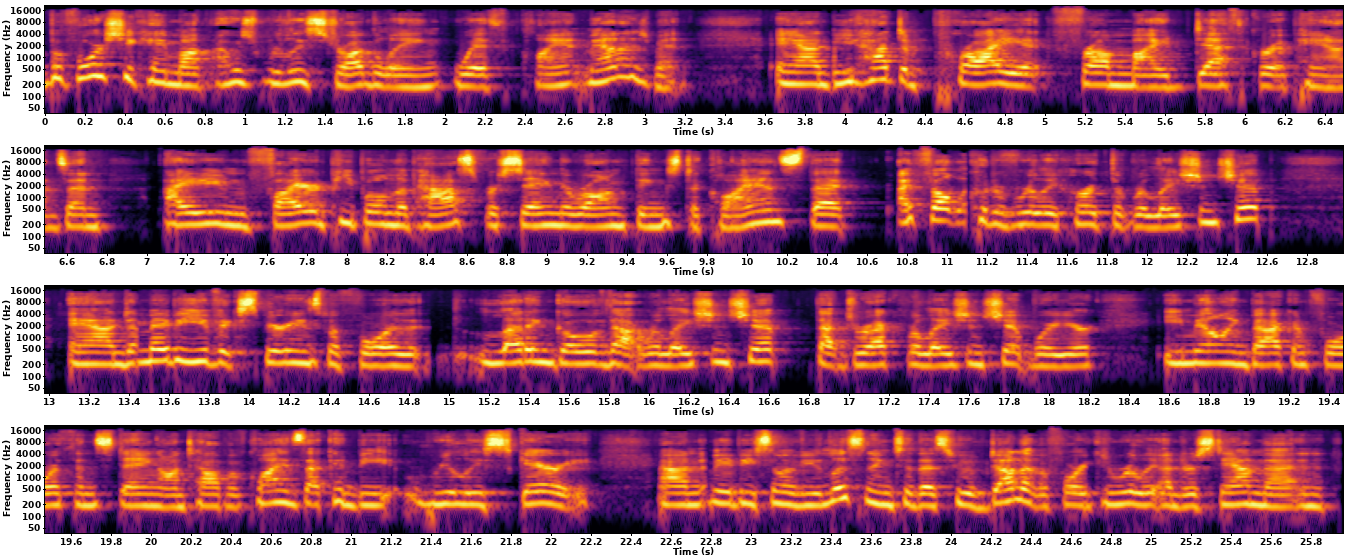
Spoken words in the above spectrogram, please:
before she came on, I was really struggling with client management. And you had to pry it from my death grip hands. And I even fired people in the past for saying the wrong things to clients that I felt could have really hurt the relationship. And maybe you've experienced before letting go of that relationship, that direct relationship where you're emailing back and forth and staying on top of clients, that can be really scary. And maybe some of you listening to this who have done it before, you can really understand that. And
